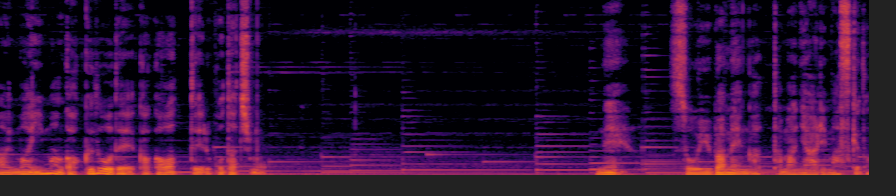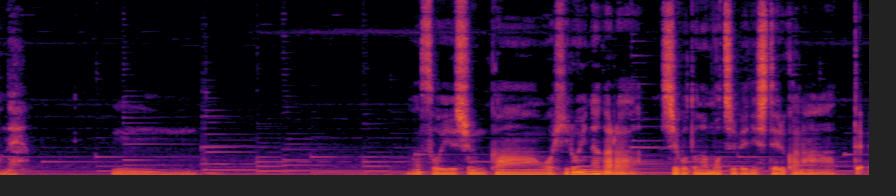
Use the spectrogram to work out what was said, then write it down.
あまあ今学童で関わっている子たちも、ねえ、そういう場面がたまにありますけどね。うん。そういう瞬間を拾いながら仕事のモチベにしてるかなって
